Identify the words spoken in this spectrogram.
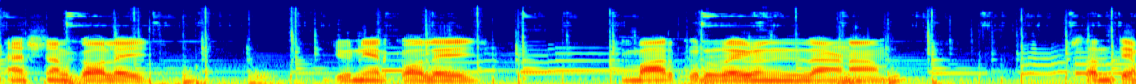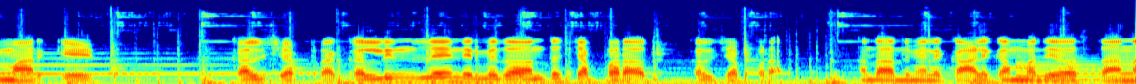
national college, junior college, Barkur railway ನಿಲ್ದಾಣ, ಸಂತೆ ಮಾರ್ಕೆಟ್, ಕಲ್ ಚಪ್ರ. ಕಲ್ಲಿಂದಲೇ ನಿರ್ಮಿತವಾದಂಥ ಚಪ್ಪರ ಅದು, ಕಲ್ ಚಪ್ರ. ಅದಾದಮೇಲೆ ಕಾಳಿಕಮ್ಮ ದೇವಸ್ಥಾನ,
